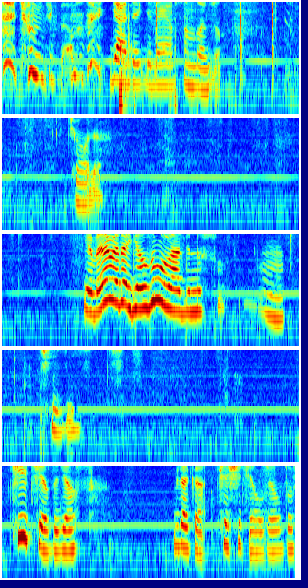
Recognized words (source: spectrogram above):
canım çıktı ama gerçekten de yapsam daha güzel. Çağrı. Ya vere vere yazı mı verdiniz? Hmm. Çiğ. Çiğ yazacağız. Bir dakika çeşit yazacağız dur.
